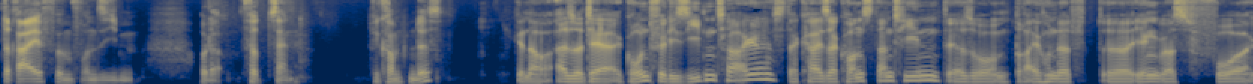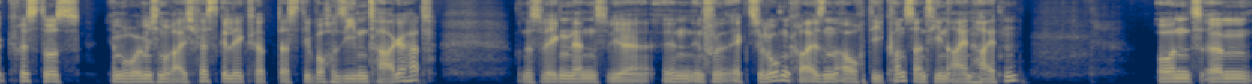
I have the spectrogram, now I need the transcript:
drei, fünf und sieben oder 14. Wie kommt denn das? Genau, also der Grund für die sieben Tage ist der Kaiser Konstantin, der so 300 äh, irgendwas vor Christus im Römischen Reich festgelegt hat, dass die Woche sieben Tage hat. Und deswegen nennen wir in Infektiologenkreisen auch die Konstantin-Einheiten. Und ähm,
